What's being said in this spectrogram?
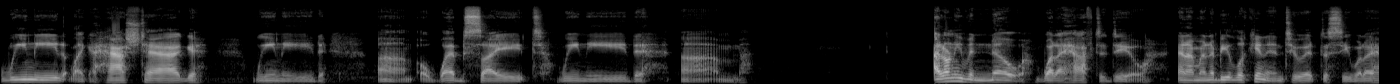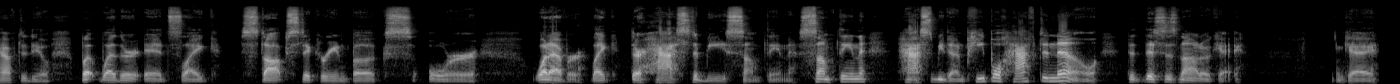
we need like a hashtag, we need um, a website, we need. Um, I don't even know what I have to do. And I'm going to be looking into it to see what I have to do. But whether it's like stop stickering books or whatever, like there has to be something. Something has to be done. People have to know that this is not okay. Okay?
